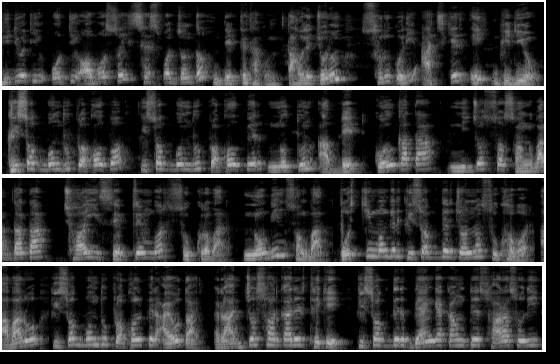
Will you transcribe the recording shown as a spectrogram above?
ভিডিওটি অতি অবশ্যই শেষ পর্যন্ত দেখতে থাকুন। তাহলে চলুন শুরু করি আজকের এই ভিডিও। কৃষক বন্ধু প্রকল্প, কৃষক বন্ধু প্রকল্পের নতুন আপডেট। কলকাতা নিজস্ব সংবাদদাতা ছয়ই সেপ্টেম্বর শুক্রবার। নবীন সংবাদ। পশ্চিমবঙ্গের কৃষকদের জন্য সুখবর। আবারও কৃষক বন্ধু প্রকল্পের আয়তায় রাজ্য সরকারের থেকে কৃষকদের ব্যাংক অ্যাকাউন্টে সরাসরি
